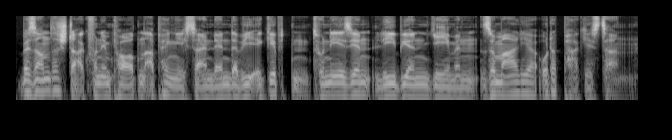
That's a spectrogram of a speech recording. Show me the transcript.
Besonders stark von Importen abhängig seien Länder wie Ägypten, Tunesien, Libyen, Jemen, Somalia oder Pakistan.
